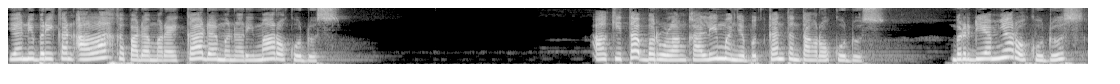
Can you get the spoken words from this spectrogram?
yang diberikan Allah kepada mereka dan menerima Roh Kudus. Alkitab berulang kali menyebutkan tentang Roh Kudus. Berdiamnya Roh Kudus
